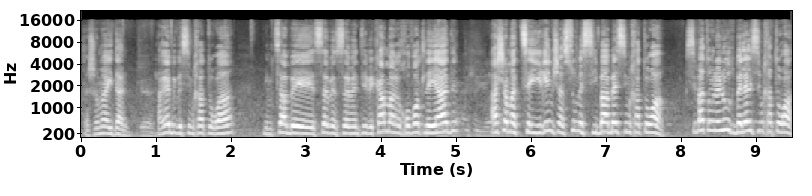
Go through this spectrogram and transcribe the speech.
אתה שומע עידן? כן. הרבי בשמחת תורה נמצא ב-770 וכמה רחובות ליד, היה שם צעירים שעשו מסיבה בשמחת תורה. מסיבת הוללות בליל שמחת תורה.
